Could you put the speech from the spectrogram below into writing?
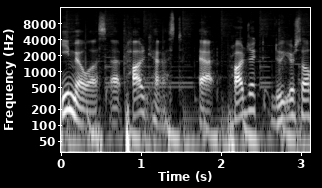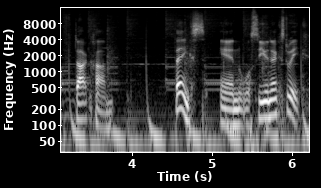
Email us at podcast at projectdoityourself.com. Thanks, and we'll see you next week.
